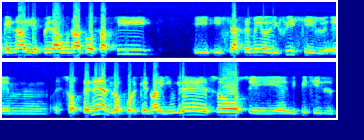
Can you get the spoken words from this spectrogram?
que nadie esperaba una cosa así y, se hace medio difícil em, sostenerlo porque no hay ingresos y es difícil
